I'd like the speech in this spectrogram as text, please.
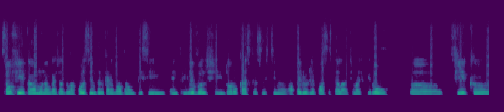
sau fie că am un angajat de la call center care va avea un PC entry level și doar o cască să-și țină apelurile, poate să stea la același birou, uh, fie că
